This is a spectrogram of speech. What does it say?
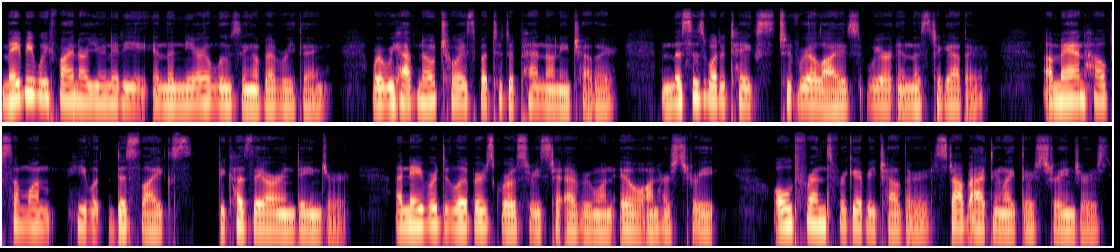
Maybe we find our unity in the near losing of everything, where we have no choice but to depend on each other. And this is what it takes to realize we are in this together. A man helps someone he dislikes because they are in danger. A neighbor delivers groceries to everyone ill on her street. Old friends forgive each other, stop acting like they're strangers.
